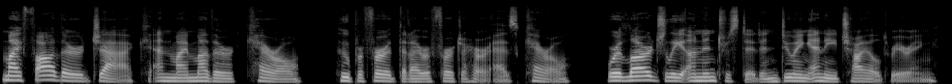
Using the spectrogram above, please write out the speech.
My father, Jack, and my mother, Carol, who preferred that I refer to her as Carol, were largely uninterested in doing any child rearing.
